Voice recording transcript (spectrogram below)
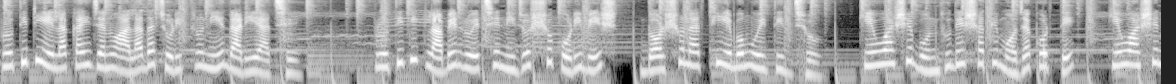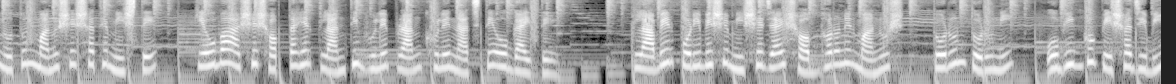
প্রতিটি এলাকায় যেন আলাদা চরিত্র নিয়ে দাঁড়িয়ে আছে। প্রতিটি ক্লাবের রয়েছে নিজস্ব পরিবেশ, দর্শনার্থী এবং ঐতিহ্য। কেউ আসে বন্ধুদের সাথে মজা করতে, কেউ আসে নতুন মানুষের সাথে মিশতে, কেউ বা আসে সপ্তাহের ক্লান্তি ভুলে প্রাণ খুলে নাচতে ও গাইতে। ক্লাবের পরিবেশে মিশে যায় সব ধরনের মানুষ, তরুণ তরুণী, অভিজ্ঞ পেশাজীবী,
